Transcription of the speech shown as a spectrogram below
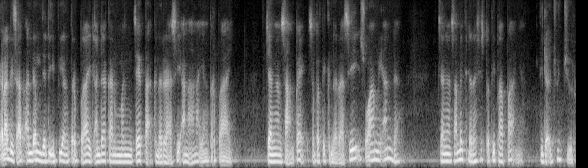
Karena di saat Anda menjadi ibu yang terbaik, Anda akan mencetak generasi anak-anak yang terbaik. Jangan sampai seperti generasi suami Anda. Jangan sampai generasi seperti bapaknya, tidak jujur.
